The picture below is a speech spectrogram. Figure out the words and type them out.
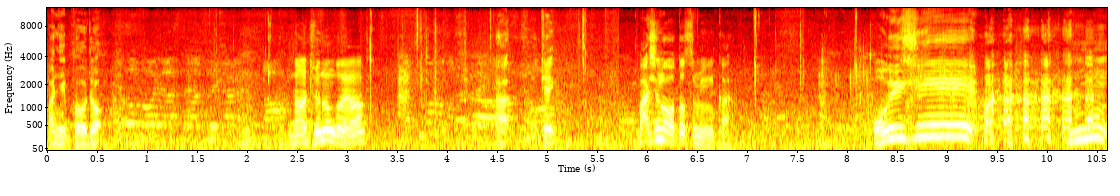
한입 더 줘. 나 주는 거야? 아, 오케이. 맛은 어떻습니까? 오이시. 음.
